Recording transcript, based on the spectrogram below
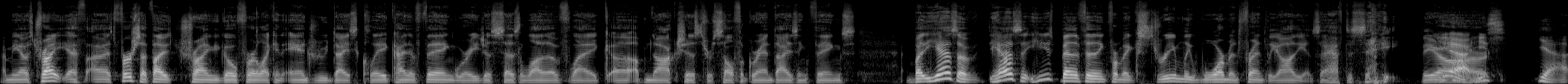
I mean, I was trying at at first. I thought he was trying to go for like an Andrew Dice Clay kind of thing, where he just says a lot of like uh, obnoxious or self-aggrandizing things. But he has a he has a, he's benefiting from an extremely warm and friendly audience. I have to say, they Yeah, are. he's Yeah,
